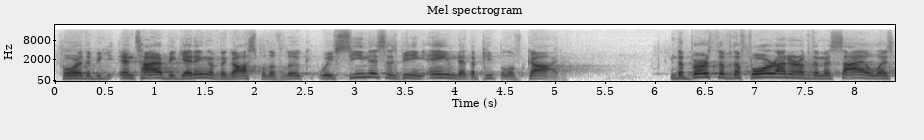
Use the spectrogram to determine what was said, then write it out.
For the be- entire beginning of the Gospel of Luke, we've seen this as being aimed at the people of God. The birth of the forerunner of the Messiah was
